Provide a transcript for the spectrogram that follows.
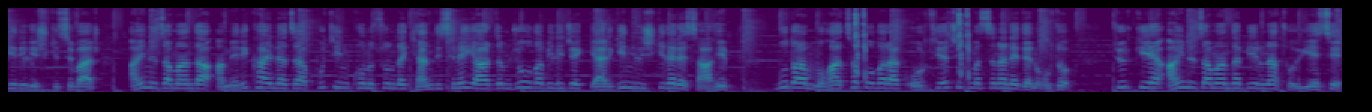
bir ilişkisi var. Aynı zamanda Amerika'yla da Putin konusunda kendisine yardımcı olabilecek gergin ilişkilere sahip. Bu da muhatap olarak ortaya çıkmasına neden oldu. Türkiye aynı zamanda bir NATO üyesi.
